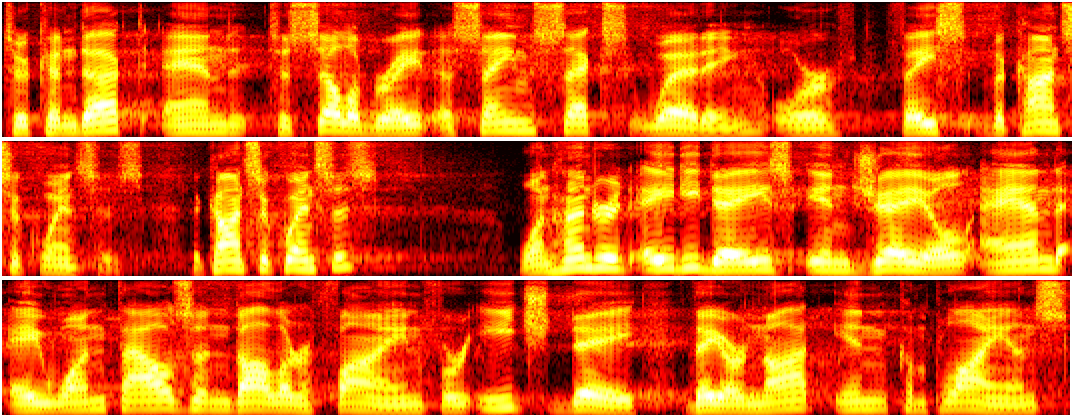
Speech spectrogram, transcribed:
to conduct and to celebrate a same sex wedding or face the consequences. The consequences? 180 days in jail and a $1,000 fine for each day they are not in compliance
